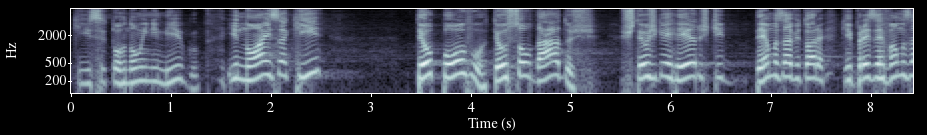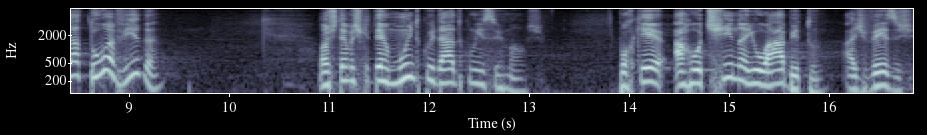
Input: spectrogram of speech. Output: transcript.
que se tornou um inimigo. E nós aqui, teu povo, teus soldados, os teus guerreiros, que temos a vitória, que preservamos a tua vida. Nós temos que ter muito cuidado com isso, irmãos. Porque a rotina e o hábito, às vezes,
